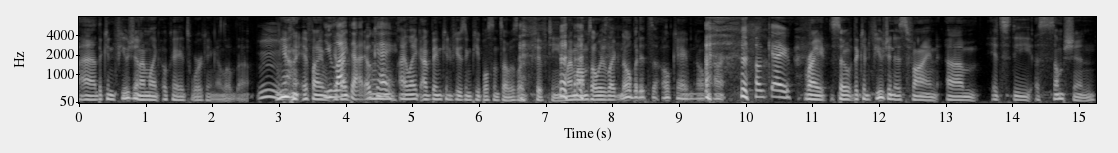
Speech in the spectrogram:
uh, the confusion. I'm like, okay, it's working. I love that. Yeah, if I Mm. You if like I- that, okay. Mhm. I like. I've been confusing people since I was like 15. My mom's always like, no, but it's uh, okay. No, right. okay. right. So the confusion is fine. Um, it's the assumption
